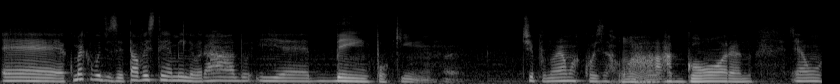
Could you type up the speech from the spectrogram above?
é, como é que eu vou dizer? Talvez tenha melhorado e é bem pouquinho. É. Tipo, não é uma coisa Uhum. "Ah, agora. É um,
